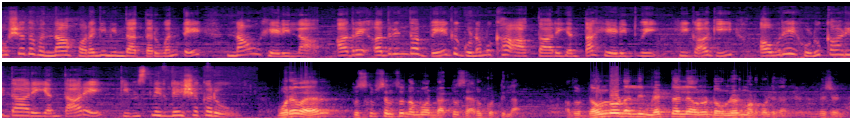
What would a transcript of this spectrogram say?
ಔಷಧವನ್ನ ಹೊರಗಿನಿಂದ ತರುವಂತೆ ನಾವು ಹೇಳಿಲ್ಲ. ಆದರೆ ಅದರಿಂದ ಬೇಗ ಗುಣಮುಖ ಆಗ್ತಾರೆ ಅಂತ ಹೇಳಿದ್ವಿ. ಹೀಗಾಗಿ ಅವರೇ ಹುಡುಕಾಡಿದ್ದಾರೆ ಅಂತಾರೆ ಕಿಮ್ಸ್ ನಿರ್ದೇಶಕರು. ಮೊರೆವರ್ ಪ್ರಿಸ್ಕ್ರಿಪ್ಷನ್ಸು ನಮ್ಮ ಡಾಕ್ಟರ್ಸ್ ಯಾರೂ ಕೊಟ್ಟಿಲ್ಲ. ಅದು ಡೌನ್ಲೋಡಲ್ಲಿ ನೆಟ್ನಲ್ಲಿ ಅವನು ಡೌನ್ಲೋಡ್ ಮಾಡ್ಕೊಂಡಿದ್ದಾನೆ ಪೇಷಂಟ್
